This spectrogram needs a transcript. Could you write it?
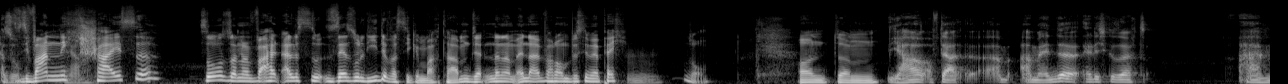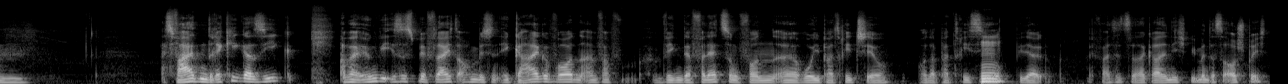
Also, sie waren nicht ja. scheiße, so, sondern war halt alles so sehr solide, was sie gemacht haben. Sie hatten dann am Ende einfach noch ein bisschen mehr Pech. Hm. So. Und, ähm, Ja, auf der, am, am Ende, ehrlich gesagt, ähm, es war halt ein dreckiger Sieg, aber irgendwie ist es mir vielleicht auch ein bisschen egal geworden, einfach wegen der Verletzung von äh, Rui Patricio oder Patricio, wie der, ich weiß jetzt gerade nicht, wie man das ausspricht.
